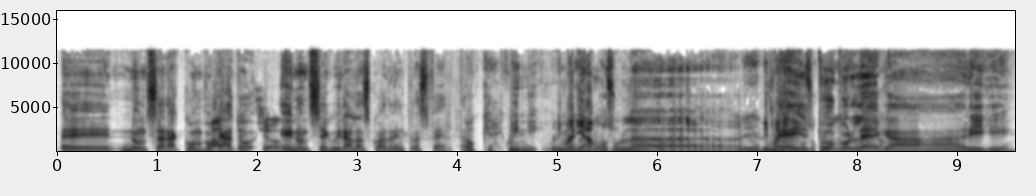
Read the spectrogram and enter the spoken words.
eh, non sarà convocato Attenzione. e non seguirà la squadra in trasferta. Ok, quindi rimaniamo sul. Eh, rimaniamo È il tuo collega Righi.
